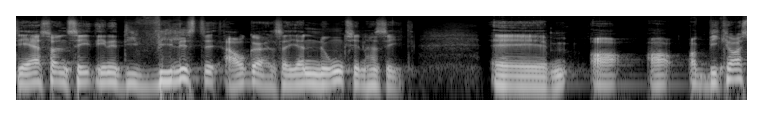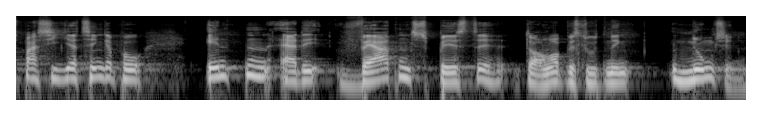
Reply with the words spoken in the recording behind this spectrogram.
det er sådan set en af de vildeste afgørelser, jeg nogensinde har set. Øhm, og, og, og vi kan også bare sige, jeg tænker på, enten er det verdens bedste dommerbeslutning nogensinde,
